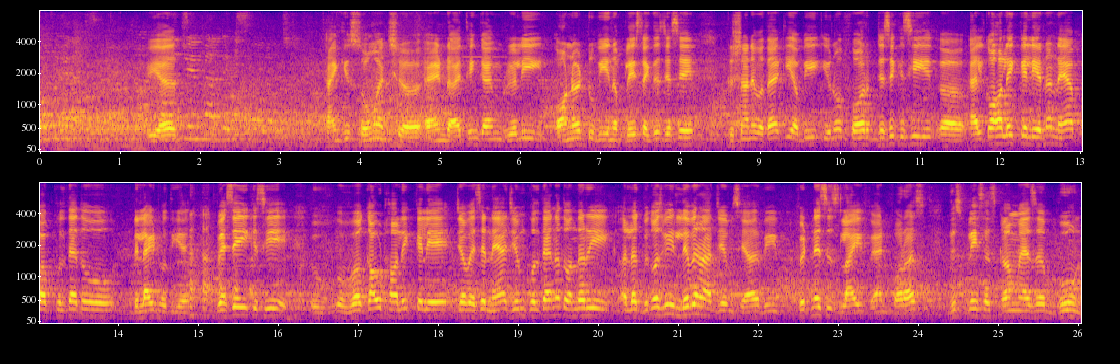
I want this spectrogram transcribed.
What would you like to say? Yeah, uh, thank you so much. Uh, and I think I'm really honored to be in a place like this. जैसे कृष्णा ने बताया कि अभी यू नो फॉर जैसे किसी अल्कोहलिक के लिए ना नया पब खुलता है तो डिलाइट होती है वैसे ही किसी वर्कआउट हॉलिक के लिए जब ऐसे नया जिम खुलता है ना तो अंदर ही अलग because we live in our gyms यार we fitness is life and for us this place has come as a boon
